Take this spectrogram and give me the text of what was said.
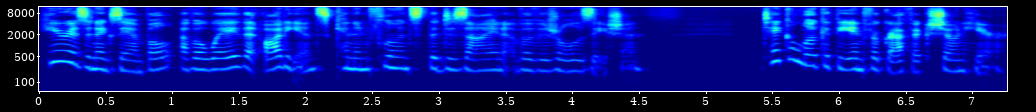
Here is an example of a way that audience can influence the design of a visualization. Take a look at the infographic shown here.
